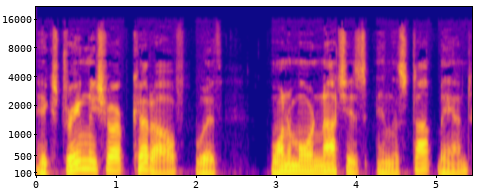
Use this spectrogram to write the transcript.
Extremely sharp cutoff with one or more notches in the stop band.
